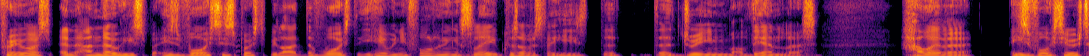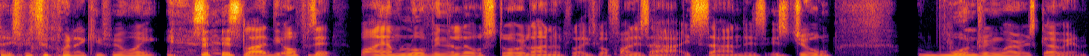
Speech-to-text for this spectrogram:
pretty much. And I know he's his voice is supposed to be like the voice that you hear when you're falling asleep because obviously he's the the dream of the endless. However, his voice irritates me to the point that it keeps me awake. it's, it's like the opposite. But I am loving the little storyline of like he's got to find his hat, his sand, his his jewel. Wondering where it's going.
